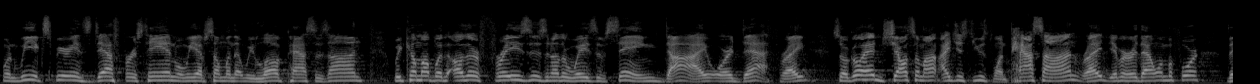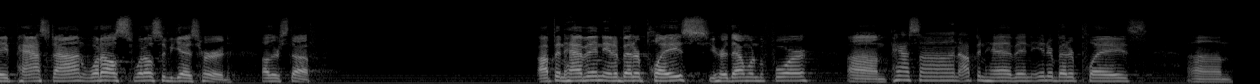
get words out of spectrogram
when we experience death firsthand, when we have someone that we love passes on, we come up with other phrases and other ways of saying die or death, right? So go ahead and shout some out. I just used one. Pass on, right? You ever heard that one before? They passed on. What else, what else have you guys heard? Other stuff. Up in heaven, in a better place. You heard that one before? Um, pass on, up in heaven, in a better place. Um,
